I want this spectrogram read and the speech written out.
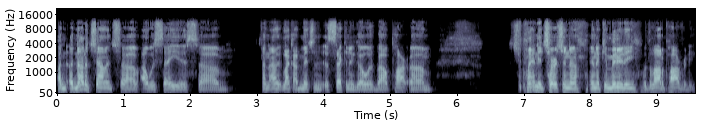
Another challenge uh, I would say is, um, and I, like I mentioned a second ago, about um, planting church in a in a community with a lot of poverty.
